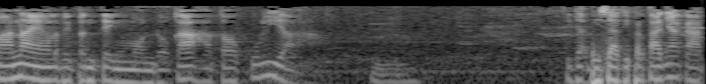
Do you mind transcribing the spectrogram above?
Mana yang lebih penting mondokah atau kuliah? Tidak bisa dipertanyakan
